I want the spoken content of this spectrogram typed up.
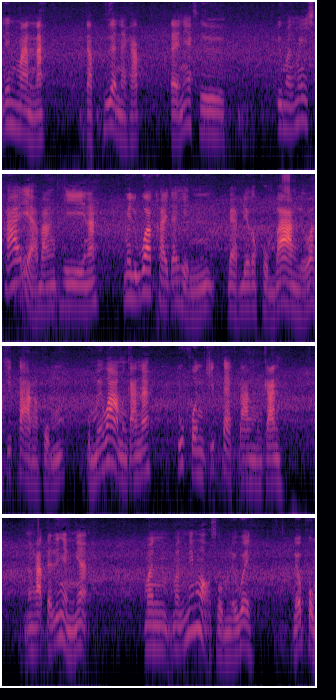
เล่นมันนะกับเพื่อนนะครับ แต่เนี่ยคือคือมันไม่ใช่อะบางทีนะไม่รู้ว่าใครจะเห็นแบบเดียวกับผมบ้าง หรือว่าคิดต่างกับผม ผมไม่ว่าเหมือนกันนะทุกคนคิดแตกต่างเหมือนกันนะครับ แต่เล่นอย่างเงี้ยมันมันไม่เหมาะสมเลยเว้ยแล้วผม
